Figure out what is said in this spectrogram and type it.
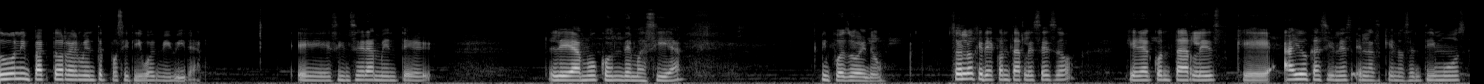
tuvo un impacto realmente positivo en mi vida. Eh, sinceramente, le amo con demasía. Y pues bueno, solo quería contarles eso. Quería contarles que hay ocasiones en las que nos sentimos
